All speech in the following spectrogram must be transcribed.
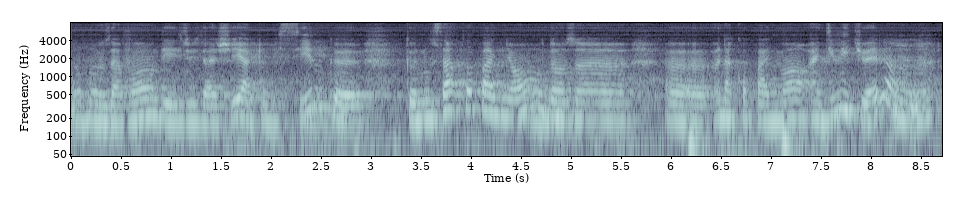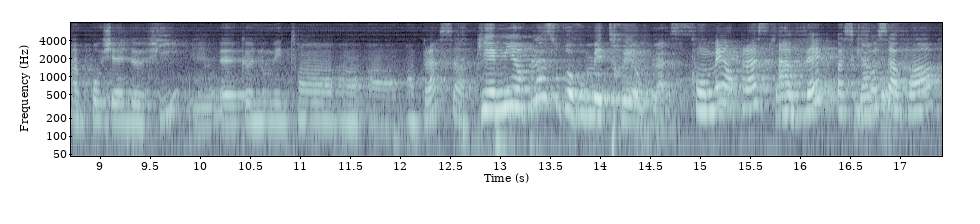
Mhm. Nous avons des usagers à domicile que, que nous accompagnons Mhm. dans un, euh, un accompagnement individuel, Mhm. un projet de vie euh, que nous mettons en, en- en place. Qui est mis en place ou que vous mettrez en place? Qu'on met en place avec, parce qu'il faut savoir,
